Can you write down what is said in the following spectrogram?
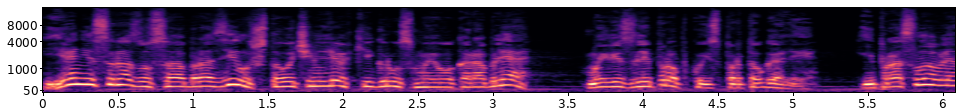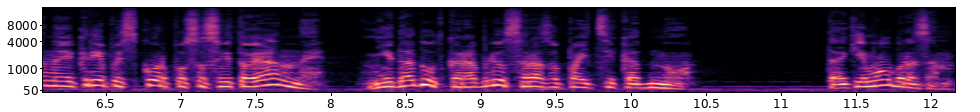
я не сразу сообразил, что очень легкий груз моего корабля, мы везли пробку из Португалии, и прославленная крепость корпуса Святой Анны не дадут кораблю сразу пойти ко дну. Таким образом,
